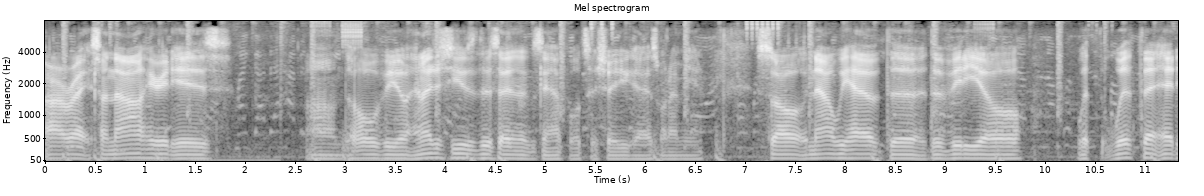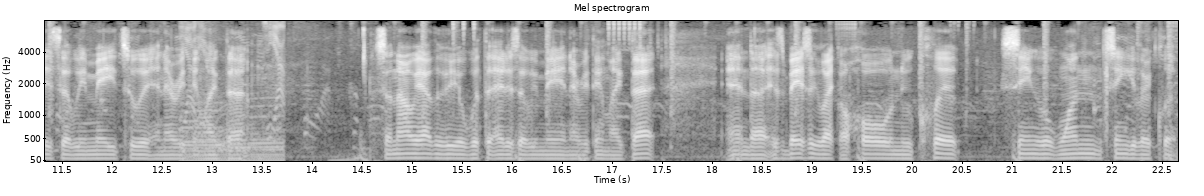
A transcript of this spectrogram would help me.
Alright, so now here it is, um, the whole video. And I just use this as an example to show you guys what I mean. So now we have the, the video with with the edits that we made to it and everything like that. So now we have the video with the edits that we made and everything like that. And uh, it's basically like a whole new clip single one singular clip.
